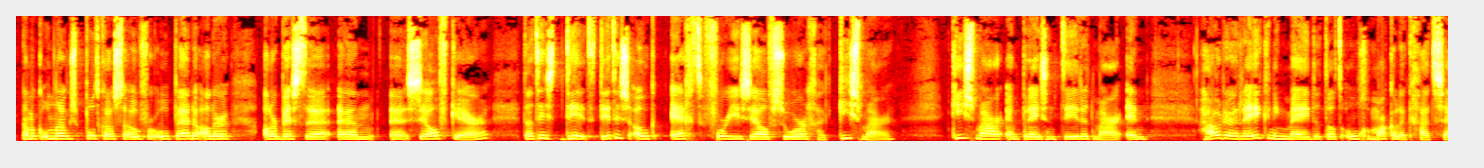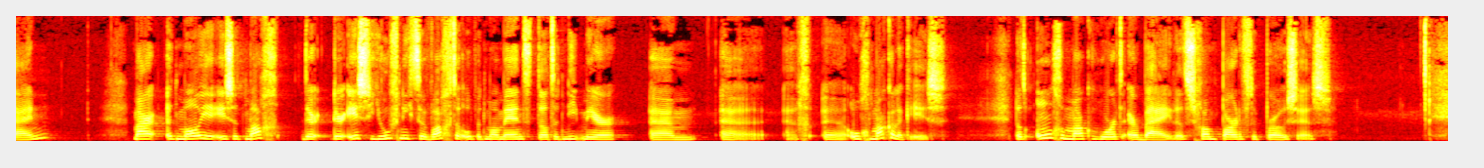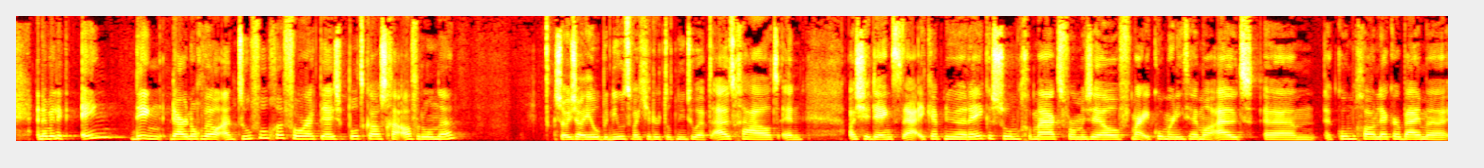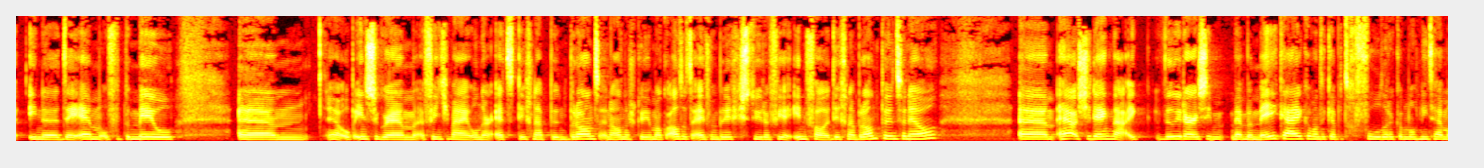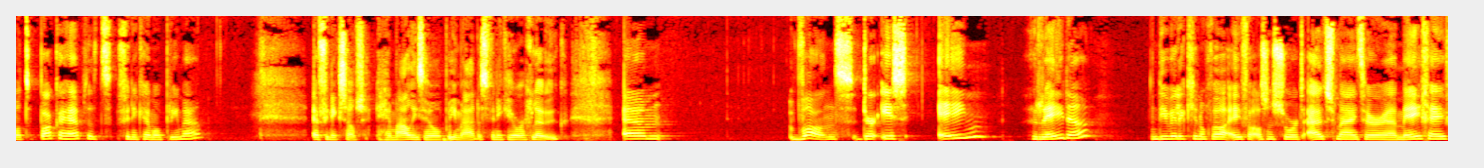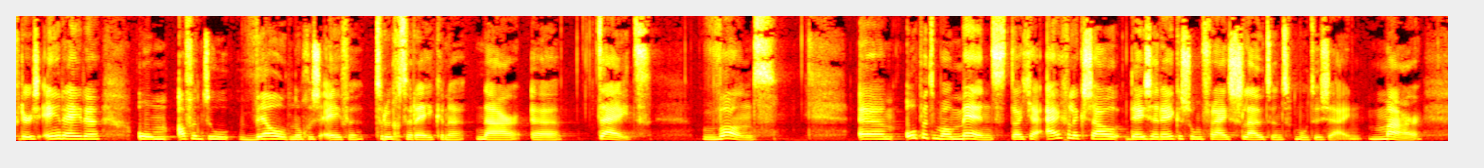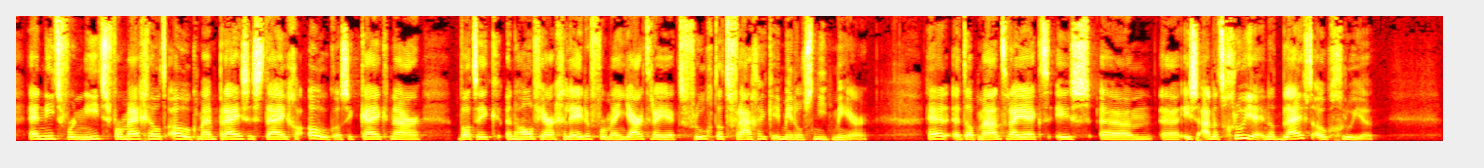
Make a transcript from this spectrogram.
nam ik onlangs een podcast over op. Hè, de aller, allerbeste um, self-care. Dat is dit. Dit is ook echt voor jezelf zorgen. Kies maar. Kies maar en presenteer het maar. En hou er rekening mee dat dat ongemakkelijk gaat zijn. Maar het mooie is, het mag. Er, er is, je hoeft niet te wachten op het moment dat het niet meer um, uh, uh, ongemakkelijk is. Dat ongemak hoort erbij. Dat is gewoon part of the process. En dan wil ik één ding daar nog wel aan toevoegen voor ik deze podcast ga afronden. Sowieso heel benieuwd wat je er tot nu toe hebt uitgehaald. En als je denkt, nou, ik heb nu een rekensom gemaakt voor mezelf, maar ik kom er niet helemaal uit. Um, kom gewoon lekker bij me in de DM of op de mail. Ja, op Instagram vind je mij onder digna.brand. En anders kun je me ook altijd even een berichtje sturen via info.dignabrand.nl. Um, als je denkt, nou, ik wil je daar eens met me meekijken, want ik heb het gevoel dat ik hem nog niet helemaal te pakken heb. Dat vind ik helemaal prima. En vind ik zelfs helemaal niet helemaal prima. Dat vind ik heel erg leuk. Um, want er is één reden. Die wil ik je nog wel even als een soort uitsmijter uh, meegeven. Er is één reden om af en toe wel nog eens even terug te rekenen naar uh, tijd. Want Um, op het moment dat je eigenlijk zou deze rekensom vrij sluitend moeten zijn. Maar, en niet voor niets, voor mij geldt ook, mijn prijzen stijgen ook. Als ik kijk naar wat ik een half jaar geleden voor mijn jaartraject vroeg, dat vraag ik inmiddels niet meer. He, dat maandtraject is, um, is aan het groeien en dat blijft ook groeien.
